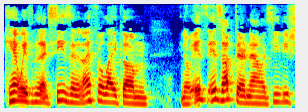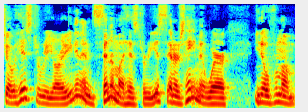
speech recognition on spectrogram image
Can't wait for the next season, and I feel like um, you know it's it's up there now in TV show history or even in cinema history. It's entertainment where you know from a,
